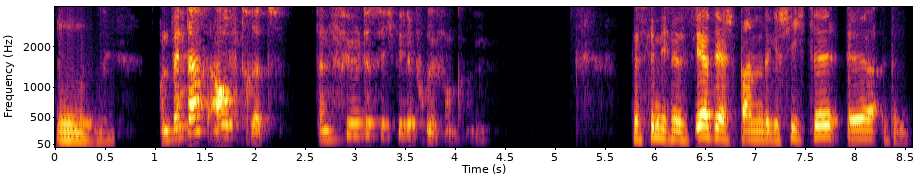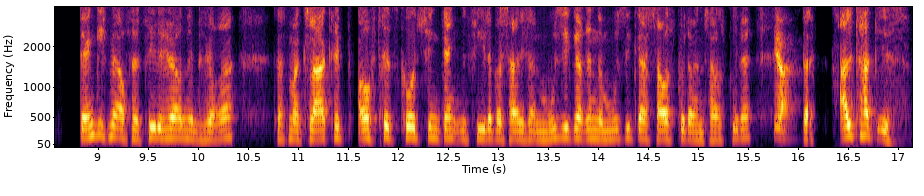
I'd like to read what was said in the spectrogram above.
Mhm. Und wenn das auftritt, dann fühlt es sich wie eine Prüfung an. Das finde ich eine sehr, sehr spannende Geschichte. Äh, denke ich mir auch für viele Hörerinnen und Hörer, dass man klar kriegt, Auftrittscoaching denken viele wahrscheinlich an Musikerinnen und Musiker, Schauspielerinnen und Schauspieler, ja. dass Alltag ist,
